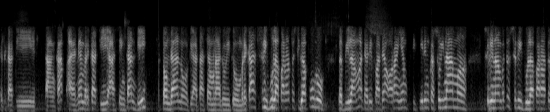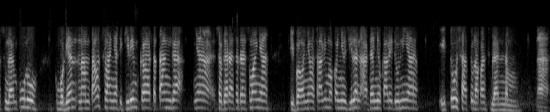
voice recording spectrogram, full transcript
ketika ditangkap akhirnya mereka diasingkan di Tondano di atasnya Manado itu. Mereka 1830 lebih lama daripada orang yang dikirim ke Suriname. Suriname itu 1890. Kemudian enam tahun setelahnya dikirim ke tetangganya saudara-saudara semuanya. Di bawahnya Australia mau ke New Zealand ada New Caledonia. Itu 1896. Nah,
